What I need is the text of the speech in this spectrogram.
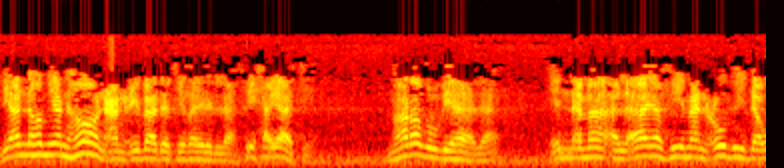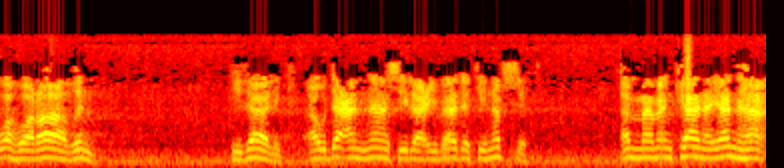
لأنهم ينهون عن عبادة غير الله في حياتهم. ما رضوا بهذا إنما الآية في من عبد وهو راض. بذلك أو دعا الناس إلى عبادة نفسه. أما من كان ينهى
